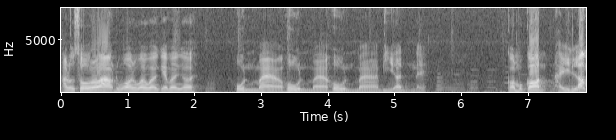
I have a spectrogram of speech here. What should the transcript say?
Alonso nó bảo, đúng rồi đúng rồi, anh em anh ơi. Hồn ma hồn ma hồn ma bí ẩn này. Còn một con, hay lắm.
